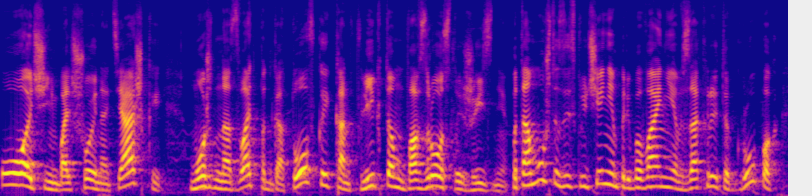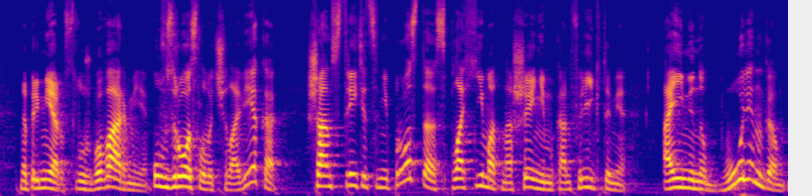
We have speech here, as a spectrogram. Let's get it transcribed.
очень большой натяжкой можно назвать подготовкой к конфликтам во взрослой жизни. Потому что за исключением пребывания в закрытых группах, например, служба в армии, у взрослого человека шанс встретиться не просто с плохим отношением и конфликтами, а именно буллингом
